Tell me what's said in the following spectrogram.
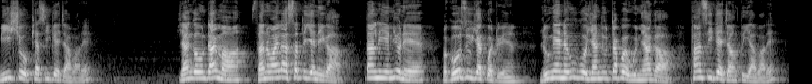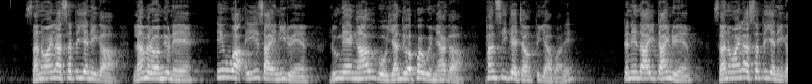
မီးရှို့ဖျက်ဆီးခဲ့ကြပါတယ်။ ရန်ကုန်တိုင်းမှာဇန်နဝါရီလ17ရက်နေ့ကတန်လျင်မြို့နယ်ပဲခူးစုရပ်ကွက်တွင် လူငယ်နှစ်ဦးကိုရန်သူတပ်ဖွဲ့ဝင်များကဖမ်းဆီးခဲ့ကြောင်းသိရပါတယ်။ဇန်နဝါရီလ17ရက်နေ့ကလမ်းမတော်မြို့နယ်အင်းဝအေးဆိုင်အနီးတွင် လူငယ်9ဦးကိုရန်သူအဖွဲ့ဝင်များကဖမ်းဆီးခဲ့ကြောင်းသိရပါတယ်။တနင်္သာရီတိုင်းတွင်ဇန်နဝါရီလ17ရက်နေ့က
